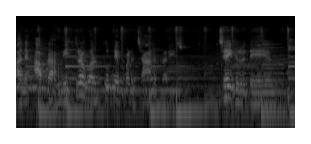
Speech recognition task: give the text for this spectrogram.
અને આપણા મિત્ર વર્તુળને પણ જાણ કરીશું. Jai Gurudev.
